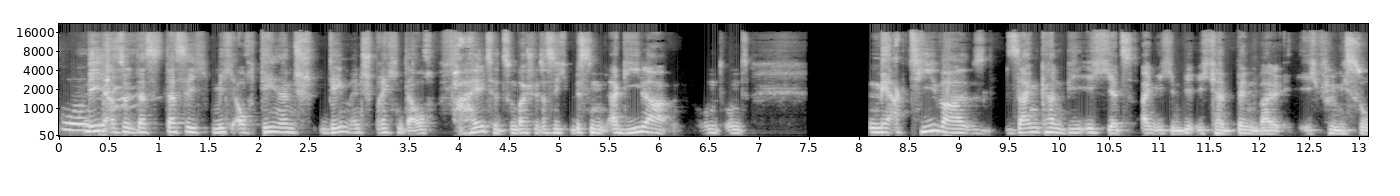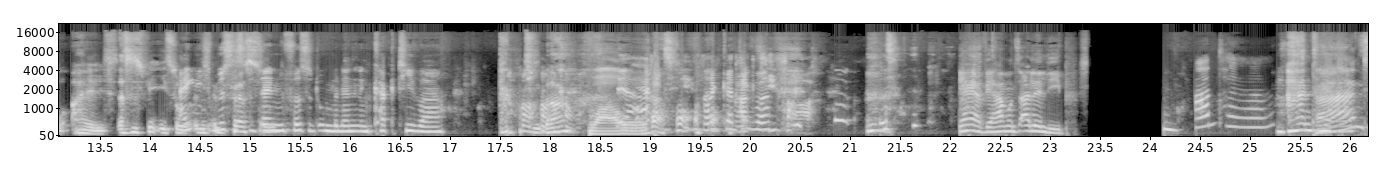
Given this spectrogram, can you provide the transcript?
Wow. Nee, also dass, dass ich mich auch dementsprechend auch verhalte. Zum Beispiel, dass ich ein bisschen agiler und, und mehr aktiver sein kann, wie ich jetzt eigentlich in Wirklichkeit bin, weil ich fühle mich so alt. Das ist wie ich so Eigentlich müsstest du deinen Fursuit umbenennen in Kaktiva. Aktiver. Wow. Ja, Kaktiva, Kaktiva. Ja, ja, wir haben uns alle lieb. Hunter. Handherz.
